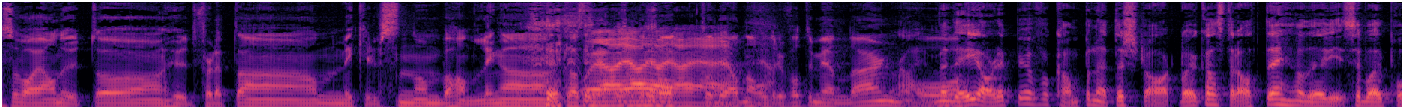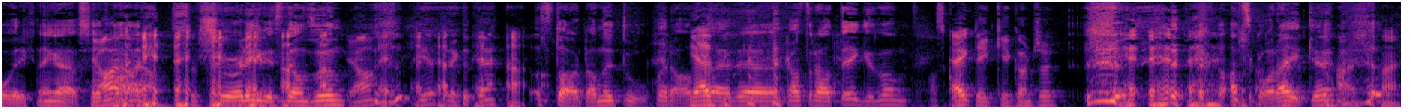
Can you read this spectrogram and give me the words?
så var han ute og hudfletta han Mikkelsen om behandling av kastrati. Ja, ja, ja, ja, ja, Og det hadde han aldri fått i Mjøndalen. Nei, og- Men det hjalp jo, for kampen etter starta i Kastrati, og det viser bare påvirkning Gauseten Ja, ja, har. ja. Sjøl i Kristiansund. Ja, helt riktig. Starta han i to på rad der, eh, Kastrati, ikke sant? Han skåret ikke, kanskje. Han skåra ikke. Nei.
